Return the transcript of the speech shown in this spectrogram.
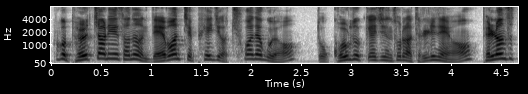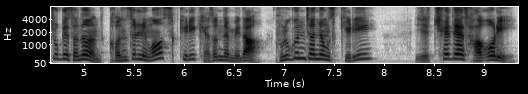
그리고 별자리에서는 네 번째 페이지가 추가되고요. 또 골드 깨지는 소리가 들리네요. 밸런스 쪽에서는 건슬링어 스킬이 개선됩니다. 붉은 전용 스킬이 이제 최대 사거리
